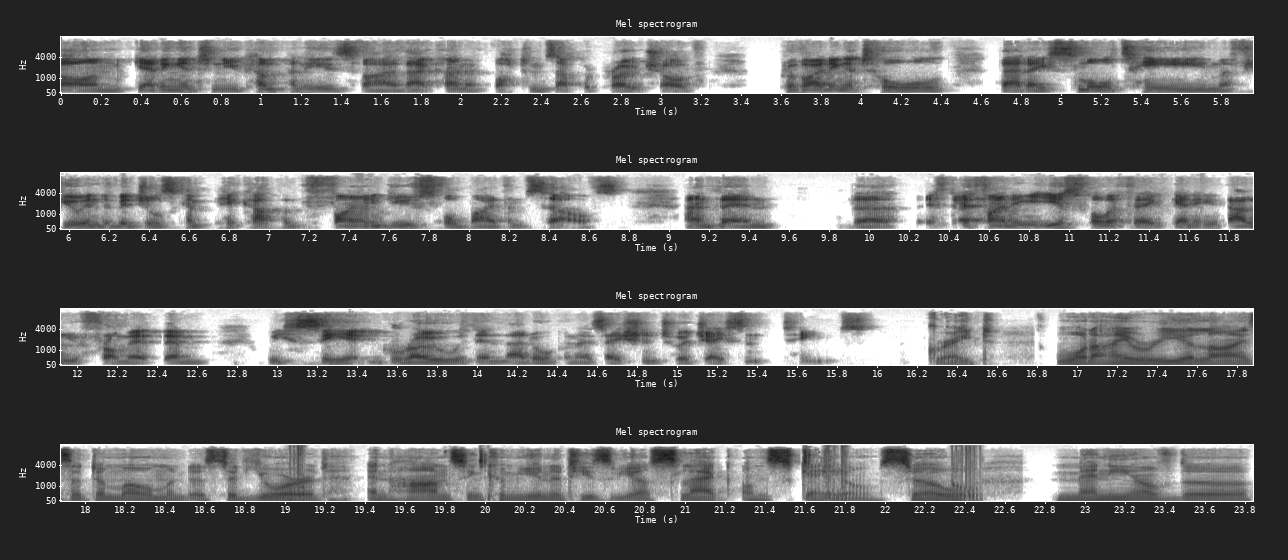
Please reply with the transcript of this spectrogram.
on getting into new companies via that kind of bottoms up approach of providing a tool that a small team, a few individuals can pick up and find useful by themselves. And then the if they're finding it useful, if they're getting value from it, then we see it grow within that organization to adjacent teams. Great what I realize at the moment is that you're enhancing communities via Slack on scale. So many of the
